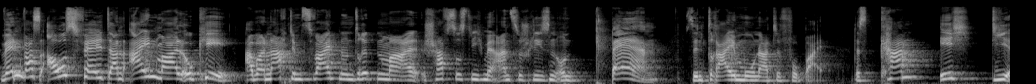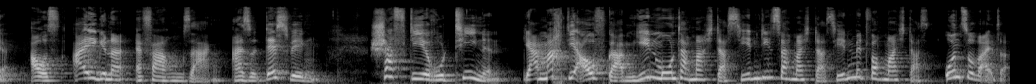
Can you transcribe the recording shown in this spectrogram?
wenn was ausfällt, dann einmal okay, aber nach dem zweiten und dritten Mal schaffst du es nicht mehr anzuschließen und bam, sind drei Monate vorbei. Das kann ich dir aus eigener Erfahrung sagen. Also deswegen, schaff dir Routinen. Ja, mach dir Aufgaben. Jeden Montag mache ich das, jeden Dienstag mache ich das, jeden Mittwoch mache ich das und so weiter.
